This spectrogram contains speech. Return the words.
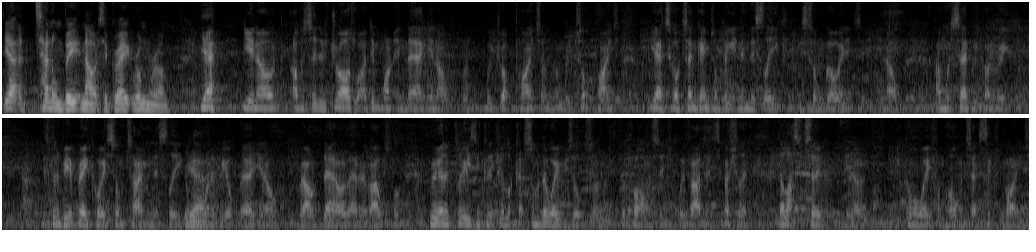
Yeah, ten unbeaten now. It's a great run run. Yeah, you know, obviously there's draws what I didn't want in there. You know, we, we dropped points and we took points. But yeah, to go ten games unbeaten in this league is some going. It's you know, and we said we've got to be. There's going to be a breakaway sometime in this league, and yeah. we want to be up there. You know, around there or thereabouts. But really pleasing because if you look at some of the way results and performances we've had, especially the last two, you know, you come away from home and take six points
